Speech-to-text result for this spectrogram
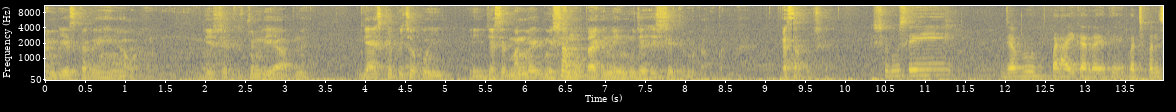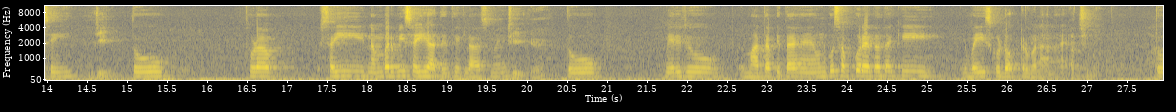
एमबीएस कर रहे हैं और ये क्षेत्र चुन लिया आपने? या इसके पीछे कोई जैसे मन में एक मिशन होता है कि नहीं मुझे इस क्षेत्र में काम करना है ऐसा कुछ है? शुरू से ही जब पढ़ाई कर रहे थे बचपन से ही जी। तो थोड़ा सही नंबर भी सही आते थे क्लास में। ठीक है। तो मेरे जो माता पिता हैं उनको सबको रहता था कि भाई इसको डॉक्टर बनाना है। अच्छी बात। तो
